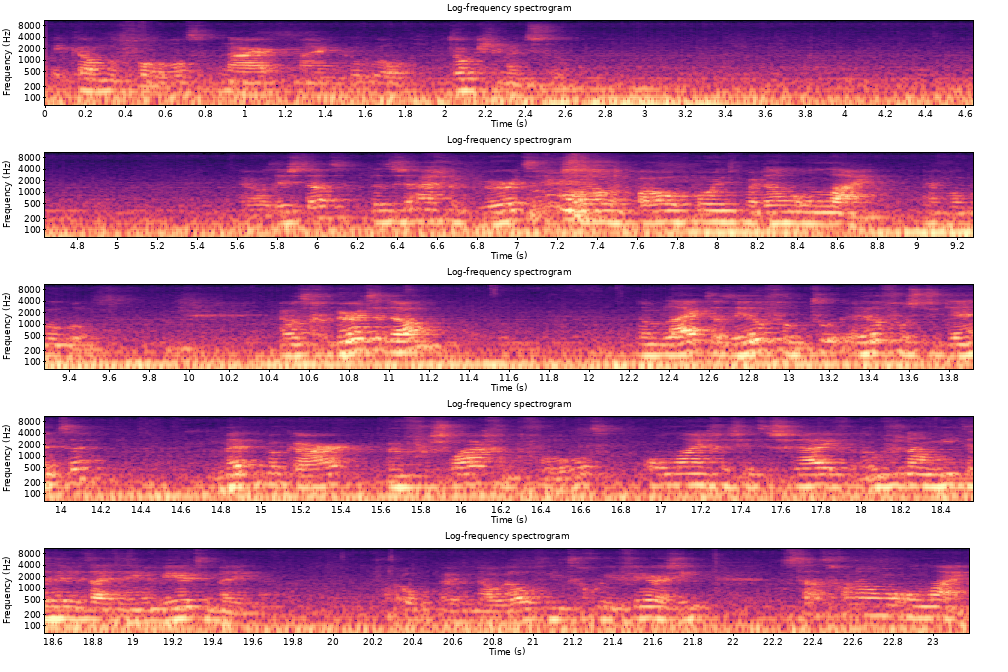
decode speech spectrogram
ik kan bijvoorbeeld naar mijn Google Documents toe. Wat is dat? Dat is eigenlijk Word, Excel en PowerPoint, maar dan online en van Google. En wat gebeurt er dan? Dan blijkt dat heel veel, heel veel studenten met elkaar hun verslagen bijvoorbeeld online gaan zitten schrijven. Dan hoeven ze nou niet de hele tijd heen en weer te mailen. Van, oh, heb ik nou wel of niet de goede versie? Het staat gewoon allemaal online.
